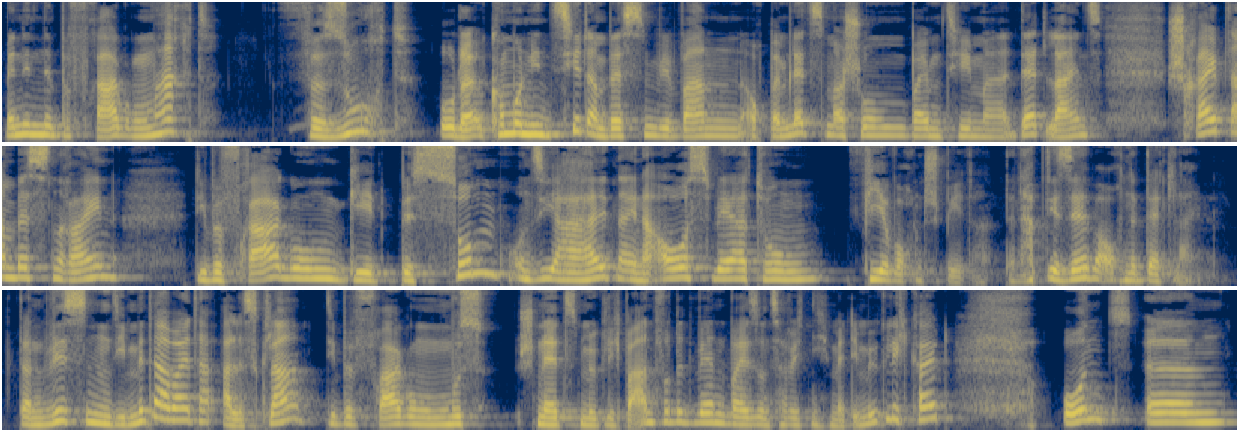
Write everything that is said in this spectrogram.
Wenn ihr eine Befragung macht, versucht oder kommuniziert am besten, wir waren auch beim letzten Mal schon beim Thema Deadlines, schreibt am besten rein, die Befragung geht bis zum und Sie erhalten eine Auswertung vier Wochen später. Dann habt ihr selber auch eine Deadline. Dann wissen die Mitarbeiter, alles klar, die Befragung muss schnellstmöglich beantwortet werden, weil sonst habe ich nicht mehr die Möglichkeit. Und ähm,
